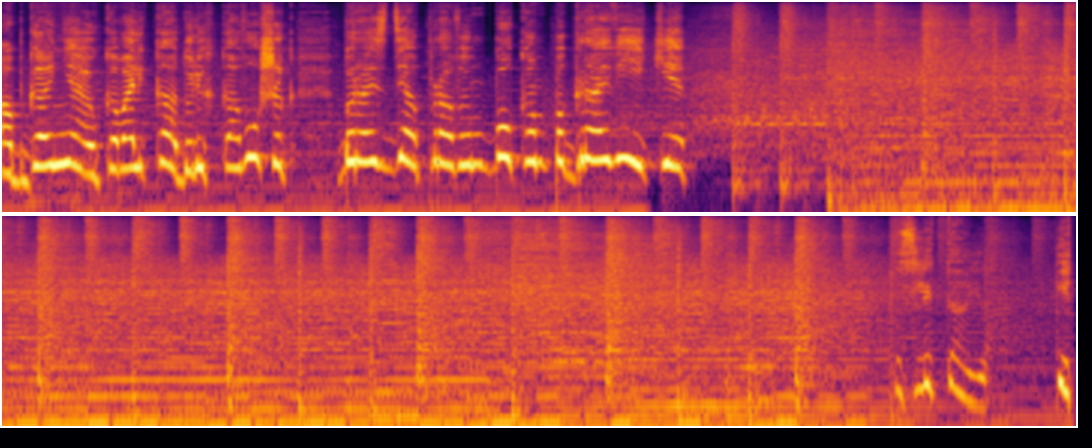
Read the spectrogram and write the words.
Обгоняю кавалькаду легковушек, бороздя правым боком по гравийке. Взлетаю, и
